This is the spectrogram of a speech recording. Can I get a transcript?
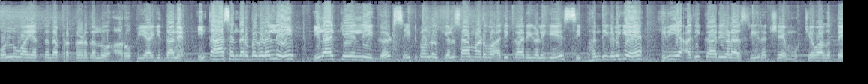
ಕೊಲ್ಲುವ ಯತ್ನದ ಪ್ರಕರಣದಲ್ಲೂ ಆರೋಪಿಯಾಗಿದ್ದಾನೆ. ಇಂತಹ ಸಂದರ್ಭಗಳಲ್ಲಿ ಇಲಾಖೆಯಲ್ಲಿ ಗಟ್ಸ್ ಇಟ್ಕೊಂಡು ಕೆಲಸ ಮಾಡುವ ಅಧಿಕಾರಿಗಳಿಗೆ, ಸಿಬ್ಬಂದಿಗಳಿಗೆ ಹಿರಿಯ ಅಧಿಕಾರಿಗಳ ಶ್ರೀರಕ್ಷೆ ಮುಖ್ಯವಾಗುತ್ತೆ.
